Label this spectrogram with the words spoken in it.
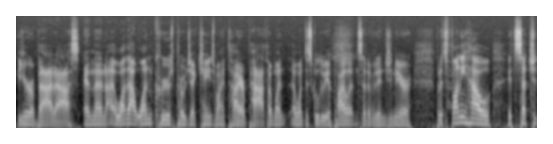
You're a badass." And then I, well, that one careers project changed my entire path. I went I went to school to be a pilot instead of an engineer. But it's funny how it's such a,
